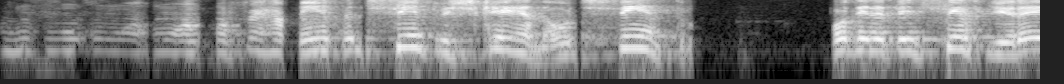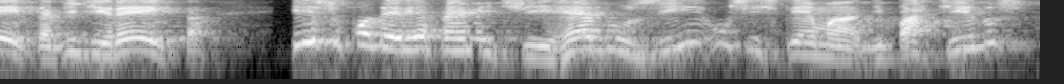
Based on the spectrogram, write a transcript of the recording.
uma, uma, uma ferramenta de centro-esquerda ou de centro. Poderia ter de centro-direita, de direita. Isso poderia permitir reduzir o sistema de partidos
